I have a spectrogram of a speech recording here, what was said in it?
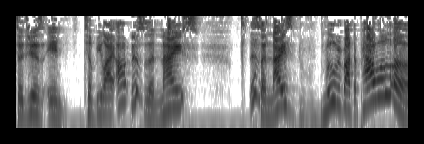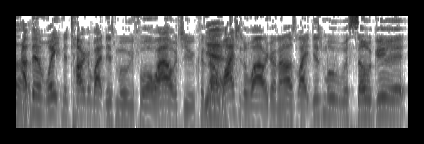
to just in, to be like, oh, this is a nice, this is a nice movie about the power of love. I've been waiting to talk about this movie for a while with you because Yeah. I watched it a while ago and I was like, this movie was so good,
